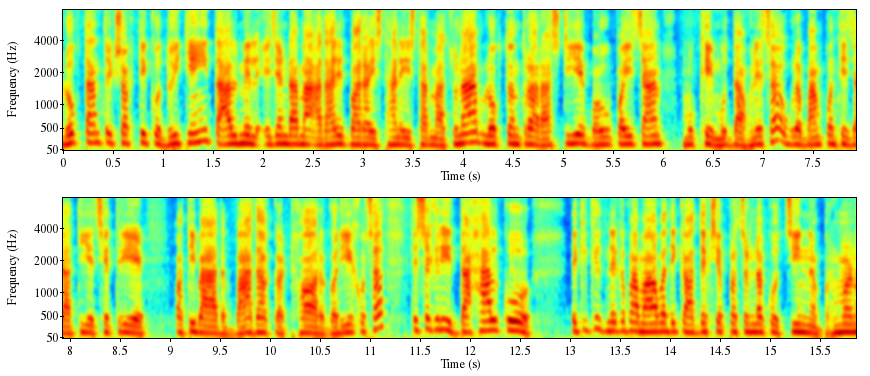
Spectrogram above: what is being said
लोकतान्त्रिक शक्तिको दुई तालमेल एजेण्डामा आधारित भएर स्थानीय स्तरमा चुनाव लोकतन्त्र राष्ट्रिय बहुपहिचान मुख्य मुद्दा हुनेछ। उग्र वामपन्थी जातीय क्षेत्रीय अतिवाद बाधक ठहर गरिएको छ। त्यसै गरी दाहालको एकीकृत नेकपा माओवादीका अध्यक्ष प्रचण्डको चीन भ्रमण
